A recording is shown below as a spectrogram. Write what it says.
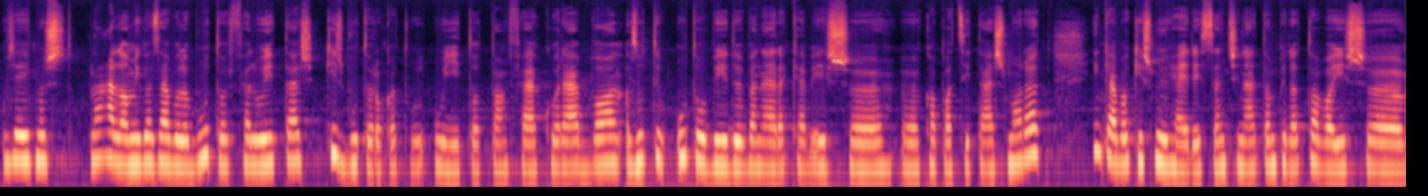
Ugye itt most nálam igazából a bútor felújítás, kis bútorokat újítottam fel korábban, az ut- utóbbi időben erre kevés ö, ö, kapacitás maradt. Inkább a kis műhely részen csináltam, például tavaly is, ö,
